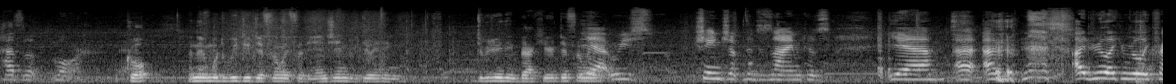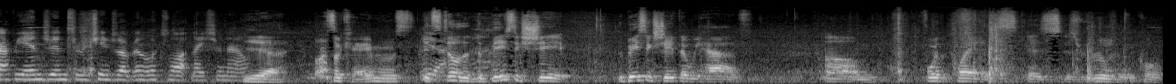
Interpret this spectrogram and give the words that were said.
has it more. Cool. And then what did we do differently for the engine? Did we do anything, did we do anything back here differently? Yeah, we changed up the design because. Yeah, I, I, I drew like a really crappy engine, so we changed it up and it looks a lot nicer now. Yeah. Well, that's okay. I mean, it's, it's Yeah. still the, the basic shape, the basic shape that we have um, for the plane is, is is really really cool.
